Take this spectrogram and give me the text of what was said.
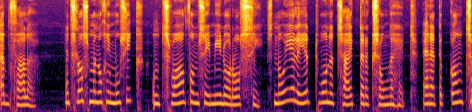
empfehlen. Jetzt lassen wir noch in Musik. Und zwar vom Semino Rossi. Das neue Lied, das er Zeiter gesungen hat. Er hat eine ganz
